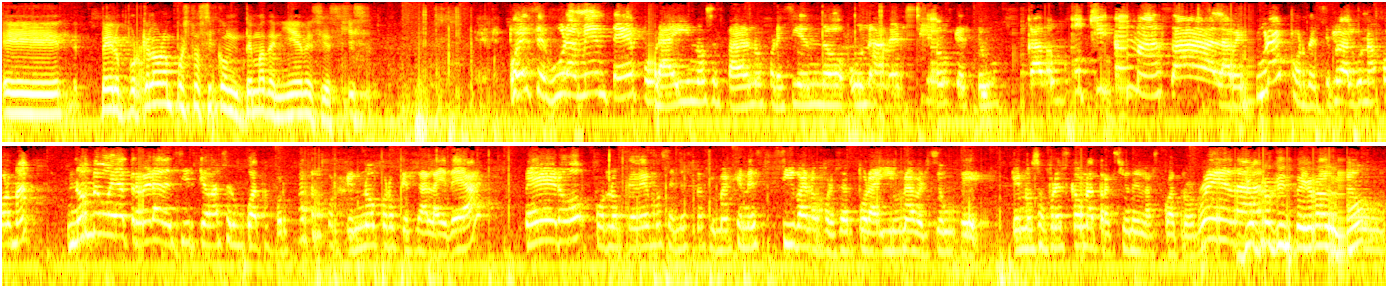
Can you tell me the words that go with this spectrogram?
eh, pero ¿por qué lo habrán puesto así con tema de nieves y esquís? Pues seguramente por ahí nos estarán ofreciendo una versión que esté enfocada un poquito más a la aventura, por decirlo de alguna forma. No me voy a atrever a decir que va a ser un 4x4 porque no creo que sea la idea, pero por lo que vemos en estas imagenes sí van a ofrecer por ahí una versión que, que nos ofrezca una tracción en las cuatro ruedas. Yo creo que integral, ¿no?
